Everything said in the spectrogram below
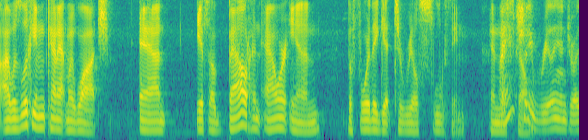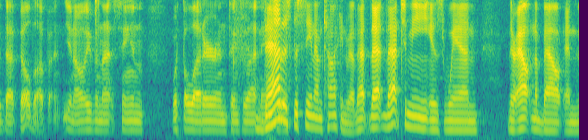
I was looking kind of at my watch, and it's about an hour in before they get to real sleuthing in this I actually film. really enjoyed that build up. You know, even that scene with the letter and things of that nature. That is the scene I'm talking about. That that that to me is when they're out and about and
